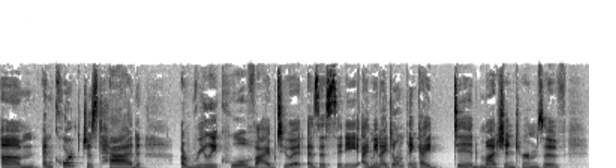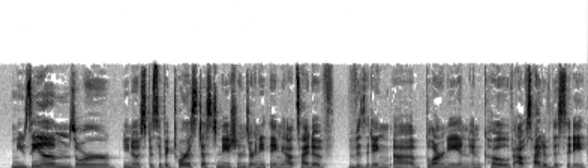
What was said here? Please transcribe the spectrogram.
Um, and Cork just had a really cool vibe to it as a city. I mean, I don't think I did much in terms of museums or, you know, specific tourist destinations or anything outside of visiting uh, Blarney and, and, Cobh outside of the city.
